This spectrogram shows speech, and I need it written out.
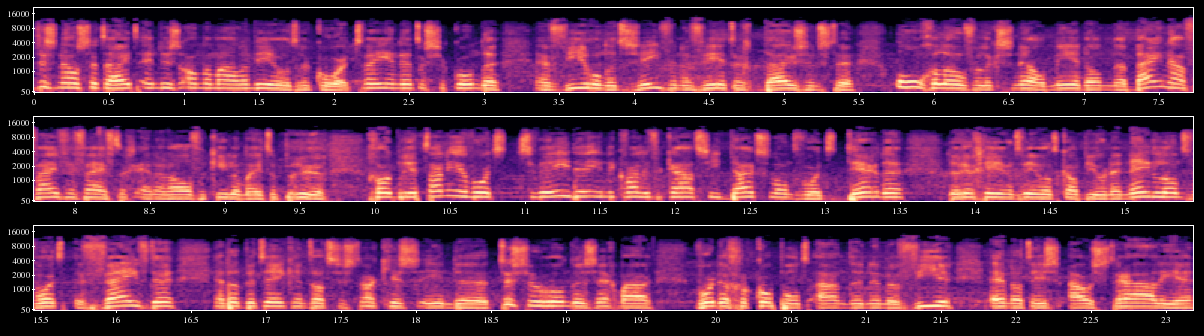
de snelste tijd. En dus andermaal een wereldrecord. 32 seconden en 447 duizendste. Ongelooflijk snel. Meer dan bijna 55,5 kilometer per uur. Groot-Brittannië wordt tweede in de kwalificatie. Duitsland wordt derde. De regerend wereldkampioen. En Nederland wordt vijfde. En dat betekent dat ze strakjes in de tussenronde zeg maar, worden gekoppeld aan de nummer vier. En dat is Australië.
